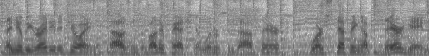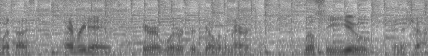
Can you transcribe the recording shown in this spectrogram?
Then you'll be ready to join the thousands of other passionate woodworkers out there who are stepping up their game with us every day here at Woodworkers Guild of America. We'll see you in the shop.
